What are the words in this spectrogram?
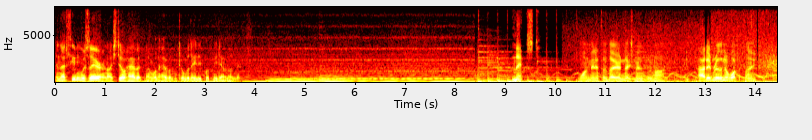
And that feeling was there, and I still have it, and I'm going to have it until the day they put me down under. Next. One minute they're there, next minute they're not. I didn't really know what to think.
